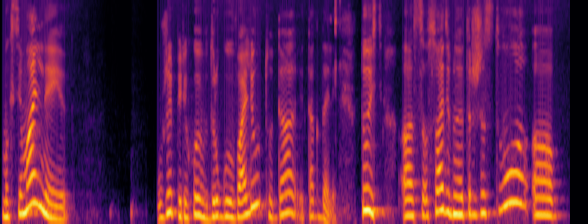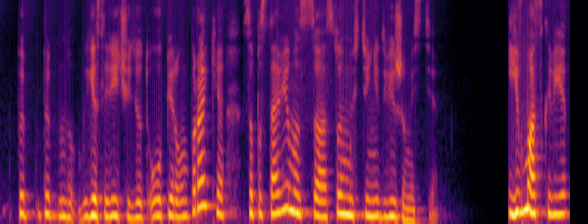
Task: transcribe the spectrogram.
Максимальный уже переходим в другую валюту, да, и так далее. То есть а, свадебное торжество, а, ну, если речь идет о первом браке, сопоставимо со стоимостью недвижимости и в Москве,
